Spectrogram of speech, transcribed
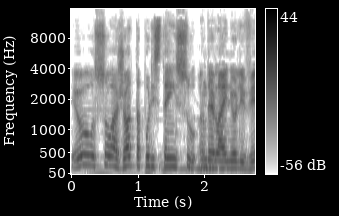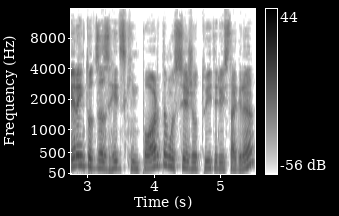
eu sou a J por extenso underline Oliveira em todas as redes que importam, ou seja, o Twitter e o Instagram.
